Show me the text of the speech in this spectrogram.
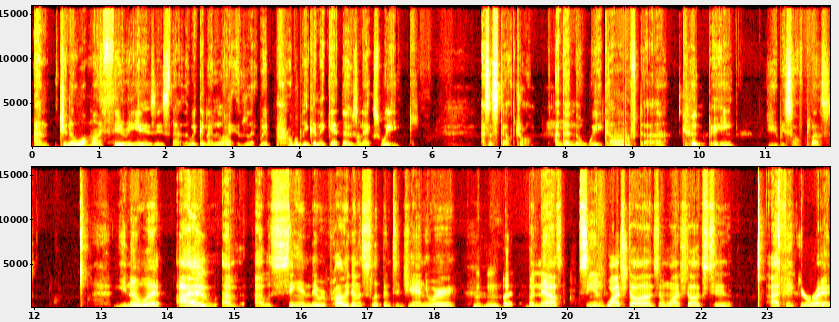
And do you know what my theory is? Is that we're going to like, we're probably going to get those next week as a stealth drop. And then the week after could be Ubisoft Plus. You know what? I um I was saying they were probably gonna slip into January, hmm but but now seeing Watch Dogs and Watch Dogs 2, I think you're right.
